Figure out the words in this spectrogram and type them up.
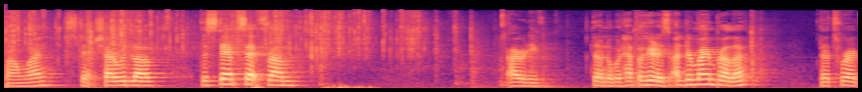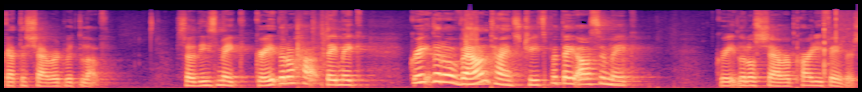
wrong one. Stamp, shower with love. The stamp set from, I already don't know what happened. Here it is, under my umbrella. That's where I got the showered with love. So these make great little they make great little Valentine's treats, but they also make Great little shower party favors.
